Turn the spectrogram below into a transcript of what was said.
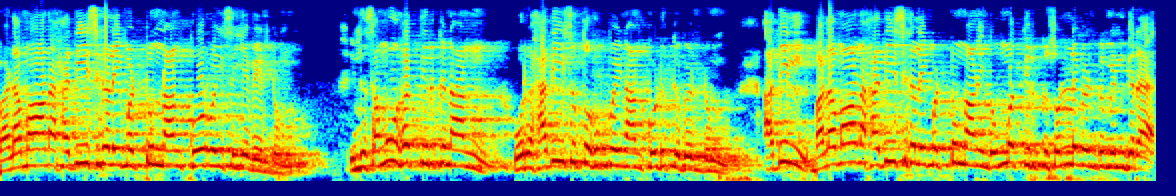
பலமான ஹதீஸ்களை மட்டும் நான் கோர்வை செய்ய வேண்டும். இந்த சமூகத்திற்கு நான் ஒரு ஹதீசு தொகுப்பை நான் கொடுக்க வேண்டும். அதில் பலமான ஹதீசுகளை மட்டும் நான் இந்த உம்மத்திற்கு சொல்ல வேண்டும் என்கிற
